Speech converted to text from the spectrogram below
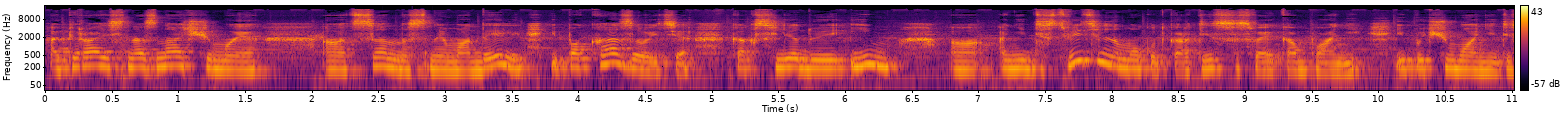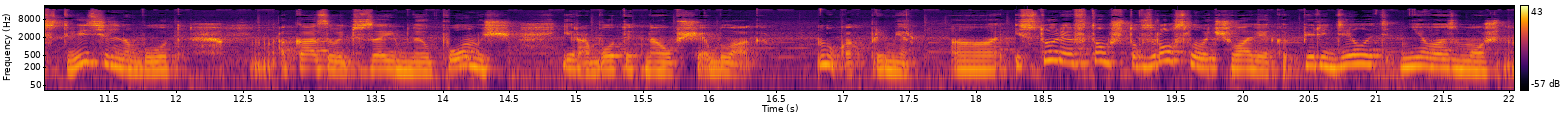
опираясь на значимые а, ценностные модели и показывайте, как следуя им, а, они действительно могут гордиться своей компанией и почему они действительно будут оказывать взаимную помощь и работать на общее благо ну, как пример. А, история в том, что взрослого человека переделать невозможно.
